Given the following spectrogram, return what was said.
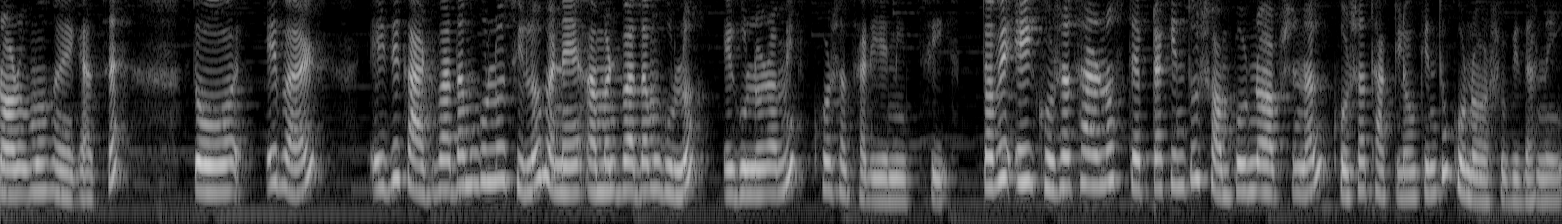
নরমও হয়ে গেছে। তো এবার এই যে কাঠবাদামগুলো ছিল মানে আমন্ড বাদামগুলো, এগুলোর আমি খোসা ছাড়িয়ে নিচ্ছি। তবে এই খোসা ছাড়ানোর স্টেপটা কিন্তু সম্পূর্ণ অপশনাল খোসা থাকলেও কিন্তু কোনো অসুবিধা নেই।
